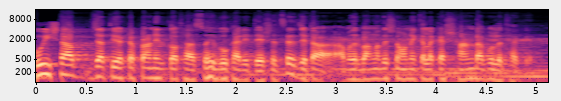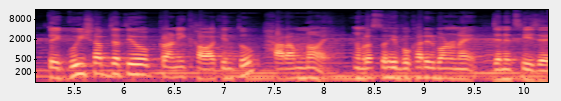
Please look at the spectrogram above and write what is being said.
গুইসাপ জাতীয় একটা প্রাণীর কথা সহি বুখারিতে এসেছে, যেটা আমাদের বাংলাদেশে অনেক এলাকায় সান্ডা বলে থাকে। তো এই গুইসাপ জাতীয় প্রাণী খাওয়া কিন্তু হারাম নয়। আমরা সহি বুখারির বর্ণনায় জেনেছি যে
